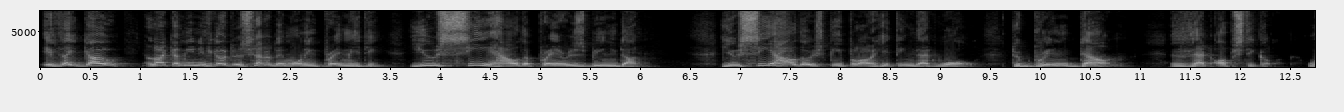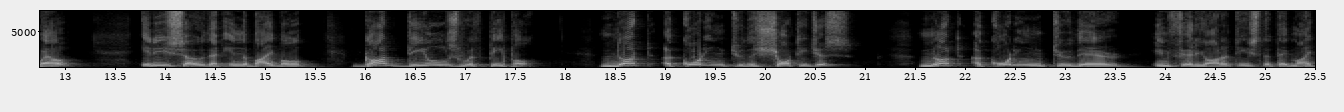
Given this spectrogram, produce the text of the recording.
If they go, like, I mean, if you go to a Saturday morning prayer meeting, you see how the prayer is being done. You see how those people are hitting that wall to bring down that obstacle. Well, it is so that in the Bible, God deals with people not according to the shortages, not according to their inferiorities that they might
